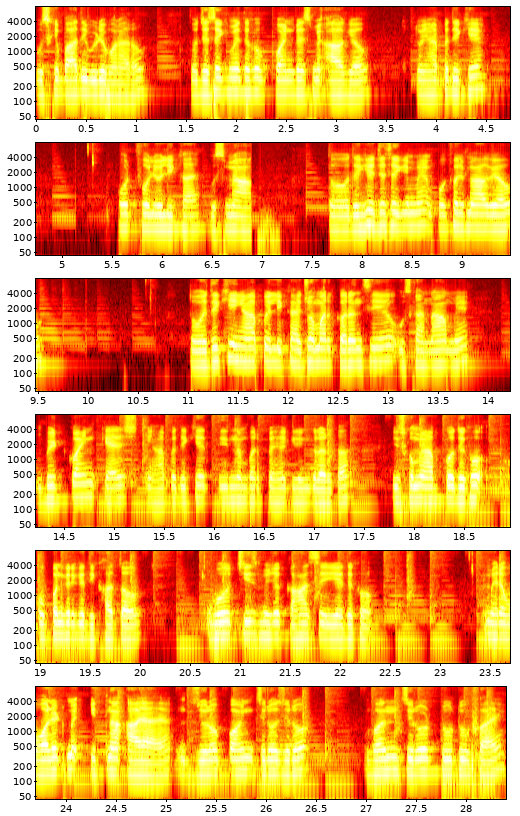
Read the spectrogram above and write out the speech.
उसके बाद ही वीडियो बना रहा हूँ। तो जैसे कि मैं देखो कॉइन बेस में आ गया हूँ। तो यहाँ पर देखिए पोर्टफोलियो लिखा है, उसमें आ तो देखिए, जैसे कि मैं पोर्टफोलियो में आ गया हूँ। तो देखिए यहाँ पे लिखा है, जो हमारा करेंसी है, उसका नाम है बिटकॉइन कैश यहाँ पे देखिए, तीन नंबर पे है ग्रीन कलर का। इसको मैं आपको देखो ओपन करके दिखाता हूँ। वो चीज़ मुझे कहाँ से, ये देखो, मेरे वॉलेट में इतना आया है zero point zero zero one zero two two five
